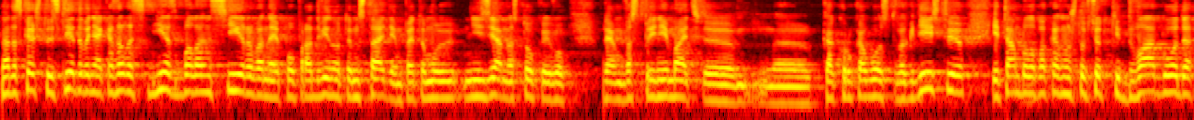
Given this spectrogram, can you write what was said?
Надо сказать, что исследование оказалось не сбалансированное по продвинутым стадиям, поэтому нельзя настолько его прям воспринимать э, э, как руководство к действию. И там было показано, что все-таки два года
